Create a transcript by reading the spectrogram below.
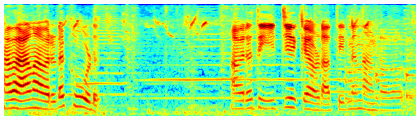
അതാണ് അവരുടെ കൂട്. അവരെ തീറ്റയൊക്കെ അവിടെ തിന്നുന്നുണ്ടോ അതവിടെ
